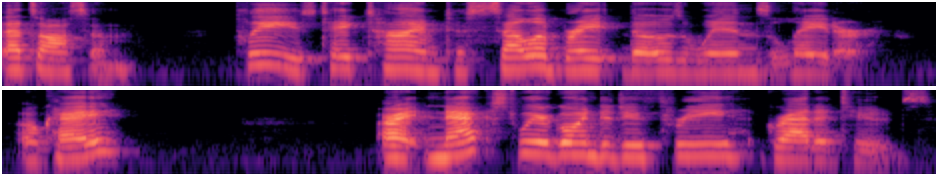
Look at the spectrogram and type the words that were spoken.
That's awesome please take time to celebrate those wins later. Okay? All right, next we are going to do three gratitudes.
